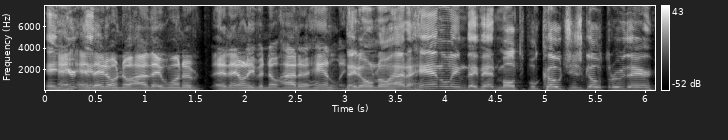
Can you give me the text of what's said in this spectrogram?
And, and, and, they don't know how they want to, and they don't even know how to handle him. They don't know how to handle him. They've had multiple coaches go through there.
